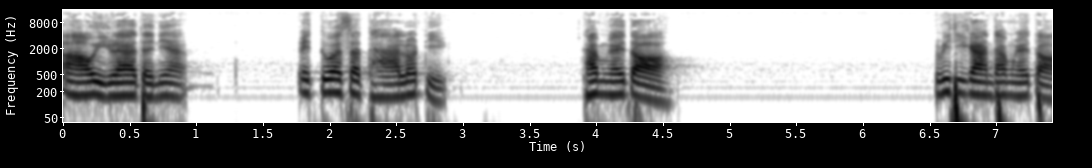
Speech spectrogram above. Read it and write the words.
เอาอีกแล้วแต่เนี้ยไอตัวศรัทธาลดอีกทำไงต่อ วิธีการทำไงต่อ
